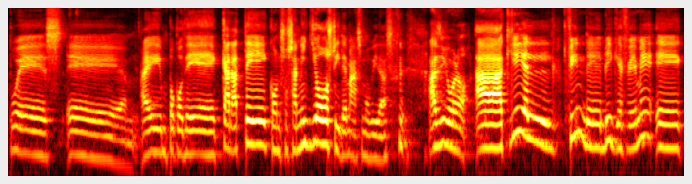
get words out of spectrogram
pues eh, hay un poco de karate con sus anillos y demás movidas. Así que bueno, aquí el fin de Big FM. Eh,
